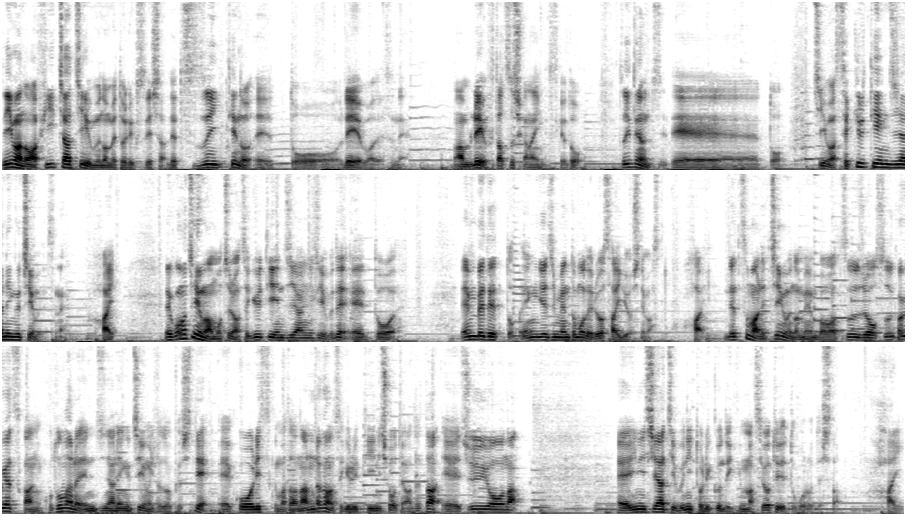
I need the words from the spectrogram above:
で、今のはフィーチャーチームのメトリクスでした。で、続いての、えーと、例はですね、まあ、例2つしかないんですけど、続いての、えーと、チームはセキュリティエンジニアリングチームですね。はい。で、このチームはもちろんセキュリティエンジニアリングチームで、えーとエンベデッド、エンゲージメントモデルを採用していますと。はい、でつまりチームのメンバーは通常数ヶ月間に異なるエンジニアリングチームに所属して、えー、高リスクまたは何らかのセキュリティに焦点を当てた、えー、重要な、えー、イニシアチブに取り組んでいきますよというところでした。はい、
